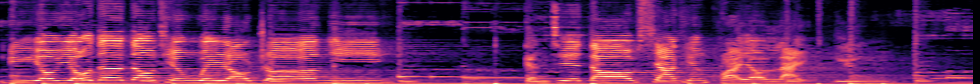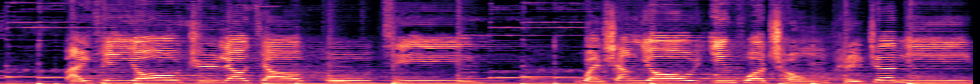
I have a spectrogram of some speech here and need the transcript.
绿油油的稻田围绕着你，感觉到晚上有萤火虫陪着你。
